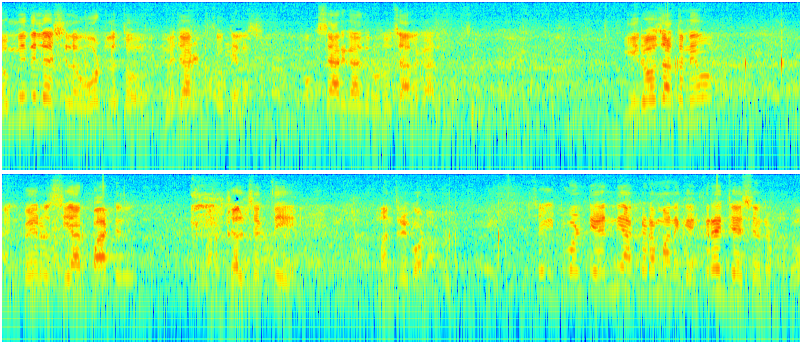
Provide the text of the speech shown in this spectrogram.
తొమ్మిది లక్షల ఓట్లతో మెజారిటీతో గెలుస్తున్నాడు. ఒకసారి కాదు రెండుసార్లు కాదు మూడుసార్లు ఈరోజు అతను ఆయన పేరు సిఆర్ పాటిల్. మన జలశక్తి మంత్రి కూడా. సో ఇటువంటివన్నీ అక్కడ మనకి ఎంకరేజ్ చేసేటప్పుడు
